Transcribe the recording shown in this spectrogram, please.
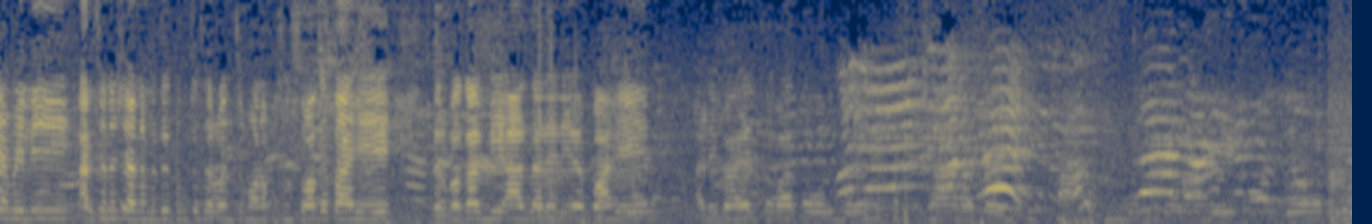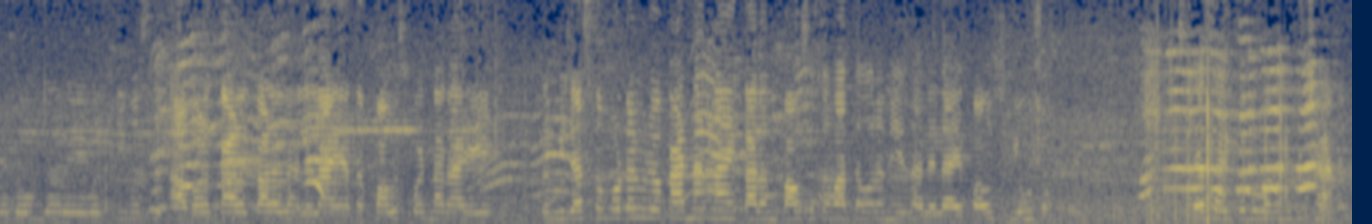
फॅमिली अर्चना चॅनलमध्ये तुमचं सर्वांचं मनापासून स्वागत आहे. तर बघा मी आज आलेली आहे बाहेर आणि बाहेरचं वातावरण खूप छान असं खूप छान सुंदर आहे. तिकडे डोंगर आहे वरती मस्त आभाळ काळं काळं झालेलं आहे. आता पाऊस पडणार आहे. तर मी जास्त मोठा व्हिडिओ काढणार नाही कारण पावसाचं वातावरण हे झालेलं आहे. पाऊस येऊ शकतो. त्या साईडचं बघा किती छान आहे.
